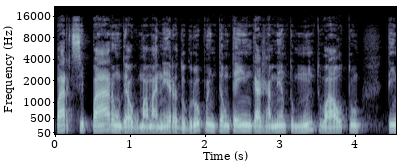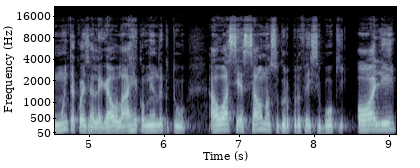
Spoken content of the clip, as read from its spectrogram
participaram de alguma maneira do grupo, então tem um engajamento muito alto, tem muita coisa legal lá. Recomendo que tu, ao acessar o nosso grupo do Facebook, olhe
